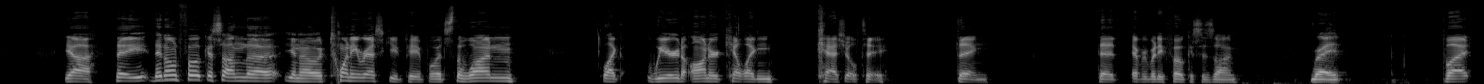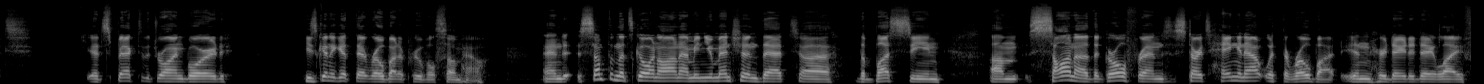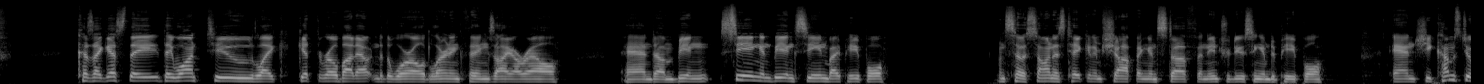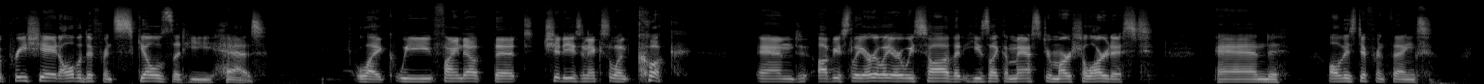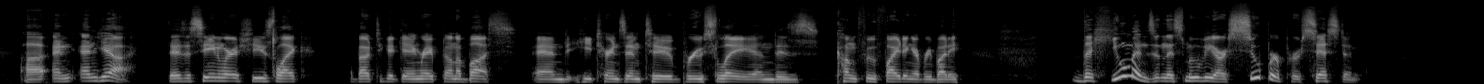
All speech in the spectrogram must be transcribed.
Yeah, they they don't focus on the, you know, 20 rescued people. It's the one like weird honor killing casualty thing that everybody focuses on. Right. But it's back to the drawing board. He's going to get that robot approval somehow. And something that's going on, I mean, you mentioned that uh, the bus scene. Um, Sana, the girlfriend, starts hanging out with the robot in her day to day life. because I guess they they want to like get the robot out into the world, learning things IRL, and um, being seeing and being seen by people. And so Sana's taking him shopping and stuff, and introducing him to people, and she comes to appreciate all the different skills that he has. Like we find out that Chitty is an excellent cook, and obviously earlier we saw that he's like a master martial artist, and all these different things. Uh, and and yeah, there's a scene where she's like about to get gang raped on a bus, and he turns into Bruce Lee and is kung fu fighting everybody. The humans in this movie are super persistent.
